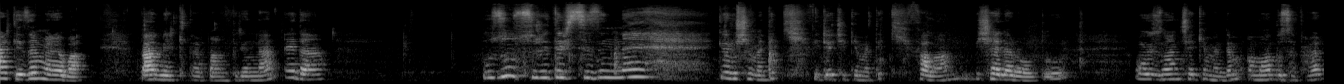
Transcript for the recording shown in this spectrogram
herkese merhaba. Ben bir kitap vampirinden Eda. Uzun süredir sizinle görüşemedik, video çekemedik falan. Bir şeyler oldu. O yüzden çekemedim ama bu sefer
